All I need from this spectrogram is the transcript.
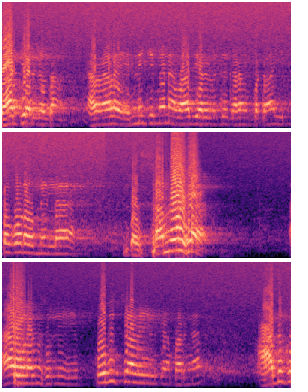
வாத்தியார்கள் தான். அதனால் என்றைக்குமே நான் வாத்தியார்களுக்கு கடமைப்பட்டேன் இப்போ கூட ஒன்றும் இல்லை. இந்த சமூக ஆர்வலர்னு சொல்லி பொதுச்சேவை இருக்கேன் பாருங்கள் அதுக்கு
